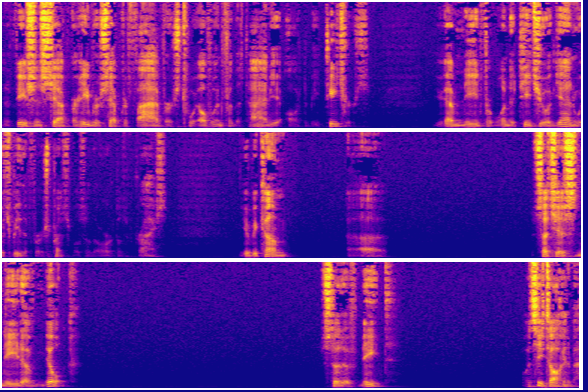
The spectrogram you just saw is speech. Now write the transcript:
in Ephesians chapter, or Hebrews chapter 5, verse 12, when for the time you ought to be teachers. You have need for one to teach you again, which be the first principles of the oracles of Christ. You become uh, such as need of milk instead of meat. What's he talking about?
